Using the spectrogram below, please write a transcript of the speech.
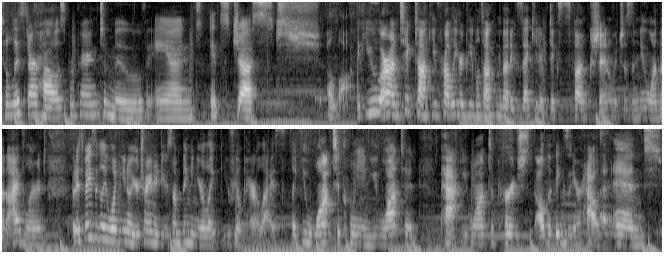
to list our house, preparing to move, and it's just a lot. If you are on TikTok, you've probably heard people talking about executive dysfunction, which is a new one that I've learned. But it's basically when, you know, you're trying to do something and you're like, you feel paralyzed. Like you want to clean, you want to pack, you want to purge all the things in your house, and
